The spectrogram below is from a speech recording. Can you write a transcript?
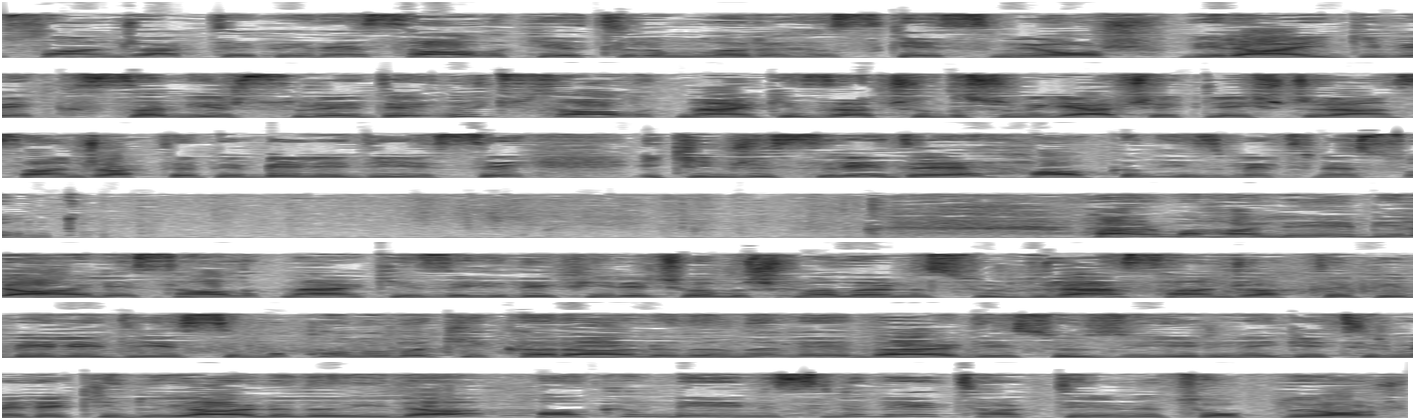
Sancaktepe'de sağlık yatırımları hız kesmiyor. Bir ay gibi kısa bir sürede 3 sağlık merkezi açılışını gerçekleştiren Sancaktepe Belediyesi ikincisini de halkın hizmetine sundu. Her mahalleye bir aile sağlık merkezi hedefiyle çalışmalarını sürdüren Sancaktepe Belediyesi bu konudaki kararlılığını ve verdiği sözü yerine getirmedeki duyarlılığıyla halkın beğenisini ve takdirini topluyor.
